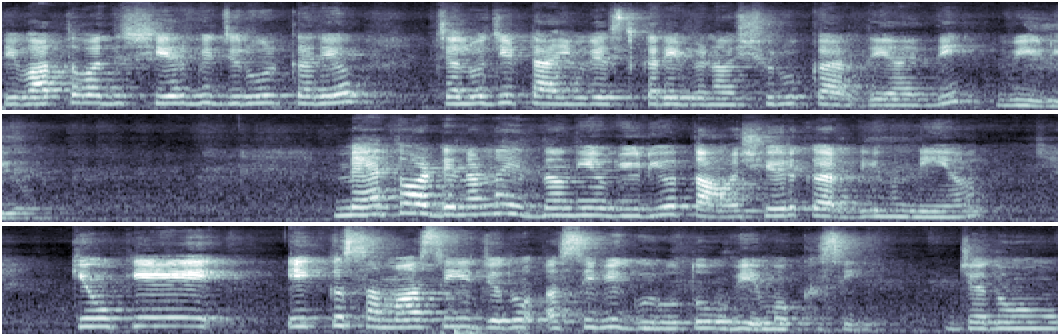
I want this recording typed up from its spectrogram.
ਤੇ ਵੱਧ ਤੋਂ ਵੱਧ ਸ਼ੇਅਰ ਵੀ ਜਰੂਰ ਕਰਿਓ। ਚਲੋ ਜੀ ਟਾਈਮ ਵੇਸਟ ਕਰੇ ਬਿਨਾਂ ਸ਼ੁਰੂ ਕਰਦੇ ਆਂ ਇਹਦੀ ਵੀਡੀਓ ਮੈਂ ਤੁਹਾਡੇ ਨਾਲ ਨਾ ਇਦਾਂ ਦੀਆਂ ਵੀਡੀਓ ਤਾਂ ਸ਼ੇਅਰ ਕਰਦੀ ਹੁੰਨੀ ਆ, ਕਿਉਂਕਿ ਇੱਕ ਸਮਾਂ ਸੀ ਜਦੋਂ ਅਸੀਂ ਵੀ ਗੁਰੂ ਤੋਂ ਵਿਮੁਖ ਸੀ। ਜਦੋਂ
